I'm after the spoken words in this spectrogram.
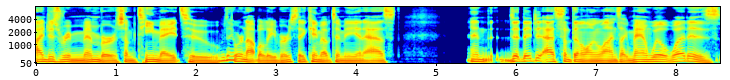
I just remember some teammates who they were not believers. They came up to me and asked, and they just asked something along the lines like, "Man, Will, what is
